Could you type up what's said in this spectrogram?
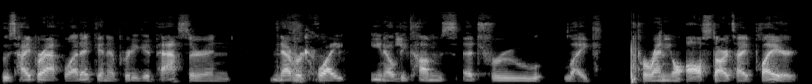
who's hyper athletic and a pretty good passer and never quite, you know, becomes a true like perennial all star type player.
